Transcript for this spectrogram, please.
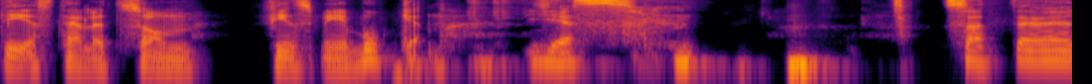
det stället som finns med i boken. Yes. Så att eh,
